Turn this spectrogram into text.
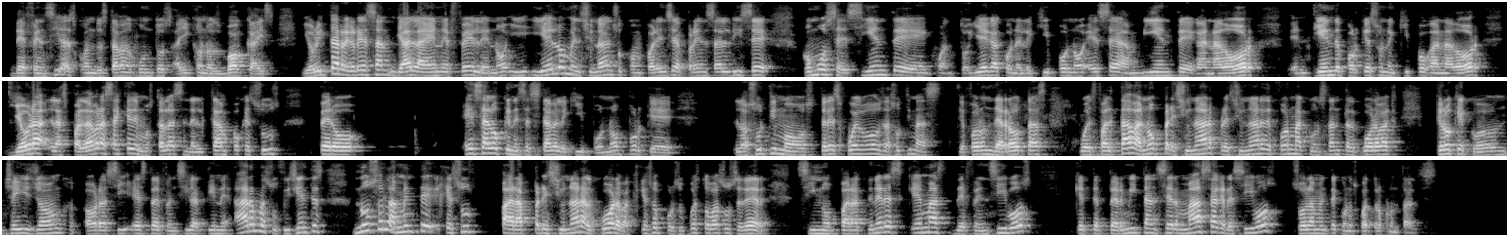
defensivas cuando estaban juntos ahí con los Buckeyes y ahorita regresan ya a la NFL, ¿no? Y, y, él lo mencionaba en su conferencia de prensa, él dice cómo se siente en cuanto llega con el equipo, ¿no? Ese ambiente ganador, entiende por qué es un equipo ganador y ahora las palabras hay que demostrarlas en el campo, Jesús, pero es algo que necesitaba el equipo, ¿no? Porque los últimos tres juegos, las últimas que fueron derrotas, pues faltaba, ¿no? Presionar, presionar de forma constante al quarterback. Creo que con Chase Young, ahora sí, esta defensiva tiene armas suficientes, no solamente Jesús para presionar al quarterback, que eso por supuesto va a suceder, sino para tener esquemas defensivos que te permitan ser más agresivos solamente con los cuatro frontales.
